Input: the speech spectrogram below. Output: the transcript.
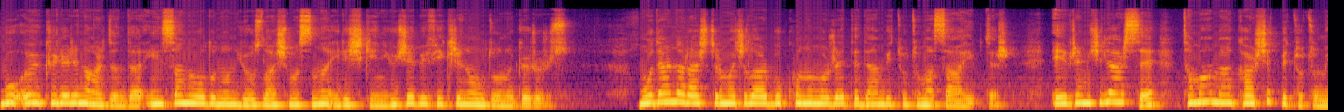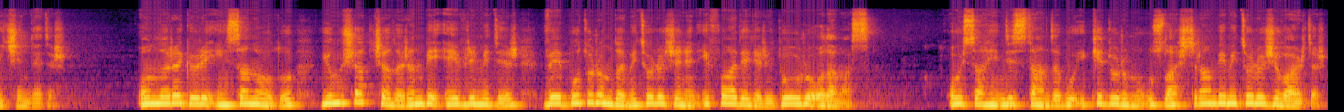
bu öykülerin ardında insanoğlunun yozlaşmasına ilişkin yüce bir fikrin olduğunu görürüz. Modern araştırmacılar bu konumu reddeden bir tutuma sahiptir. Evrimcilerse tamamen karşıt bir tutum içindedir. Onlara göre insanoğlu yumuşakçaların bir evrimidir ve bu durumda mitolojinin ifadeleri doğru olamaz. Oysa Hindistan'da bu iki durumu uzlaştıran bir mitoloji vardır.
